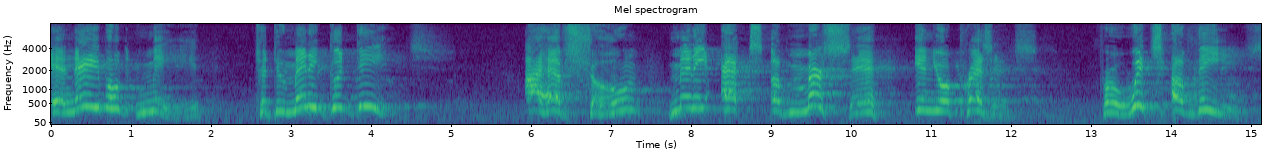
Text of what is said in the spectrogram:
enabled me to do many good deeds. I have shown many acts of mercy in your presence. For which of these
